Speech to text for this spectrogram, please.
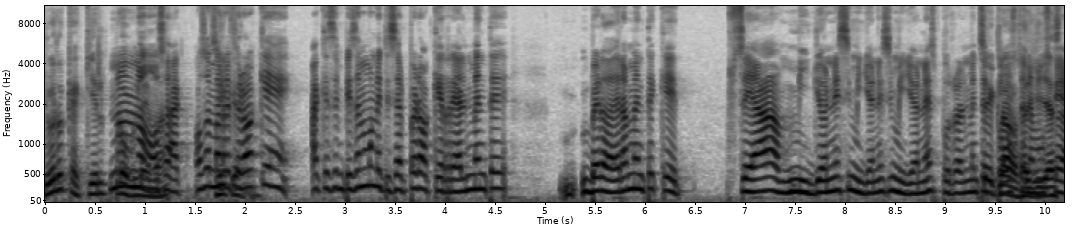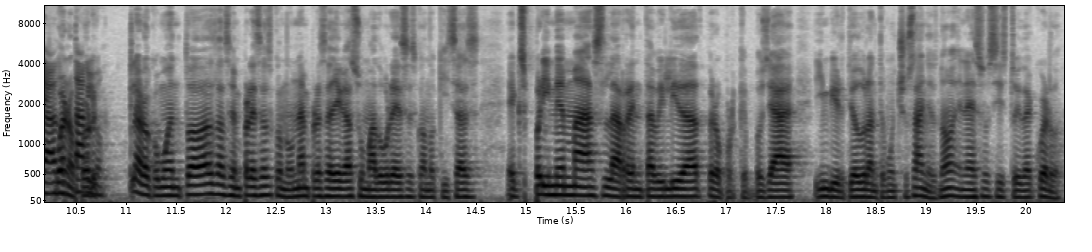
yo creo que aquí el problema... No, no, o sea, o sea me refiero a, que, a que se empiece a monetizar, pero a que realmente, verdaderamente que sea millones y millones y millones, pues realmente todos tenemos que adoptarlo. claro, como en todas las empresas, cuando una empresa llega a su madurez es cuando quizás exprime más la rentabilidad, pero porque pues ya invirtió durante muchos años, ¿no? En eso sí estoy de acuerdo.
